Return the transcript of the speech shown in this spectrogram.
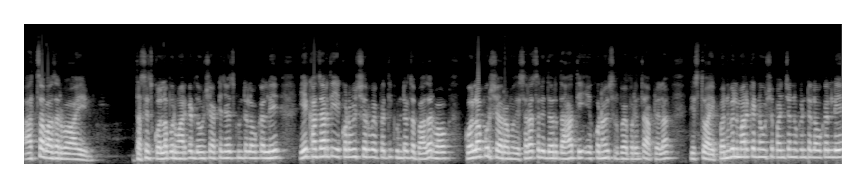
आजचा बाजारभाव आहे. तसेच कोल्हापूर मार्केट दोनशे अठ्ठेचाळीस क्विंटल अवकाळले एक हजार ते एकोणवीसशे रुपये प्रति क्विंटलचा बाजारभाव कोल्हापूर शहरामध्ये सरासरी दर दहा ते एकोणावीस रुपयापर्यंत आपल्याला दिसतो आहे. पनवेल मार्केट नऊशे पंच्याण्णव क्विंटल अवकाळले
